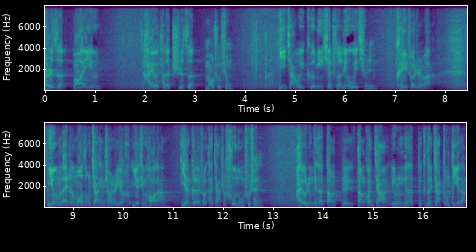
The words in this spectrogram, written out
儿子毛岸英，还有他的侄子毛楚雄，一家为革命献出了六位亲人，可以说是什么？因为我们大家知道毛泽东家庭条件也也挺好的，严格来说他家是富农出身，还有人给他当呃当管家，有人给他给他家种地的。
